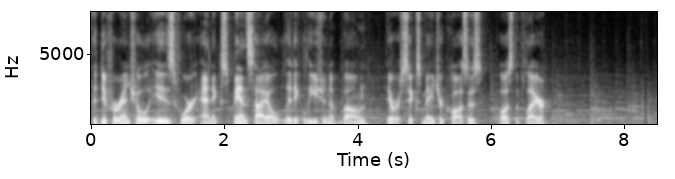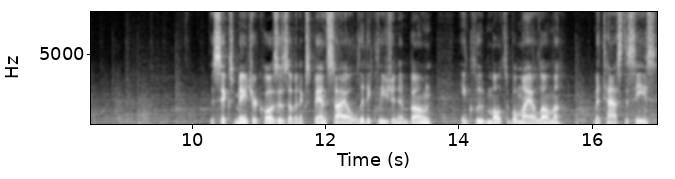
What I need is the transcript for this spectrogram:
The differential is for an expansile lytic lesion of bone. There are six major causes. Pause the player. The six major causes of an expansile lytic lesion in bone include multiple myeloma, metastases,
